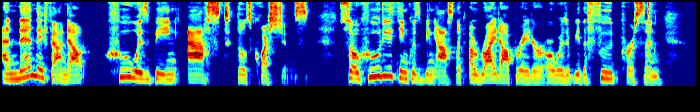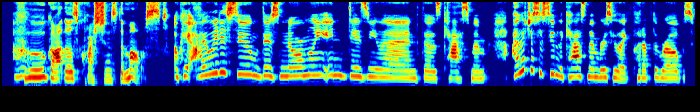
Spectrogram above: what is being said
And then they found out who was being asked those questions. So who do you think was being asked? Like a ride operator, or would it be the food person? Oh. Who got those questions the most? Okay, I would assume there's normally in Disneyland those cast members. I would just assume the cast members who like put up the ropes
